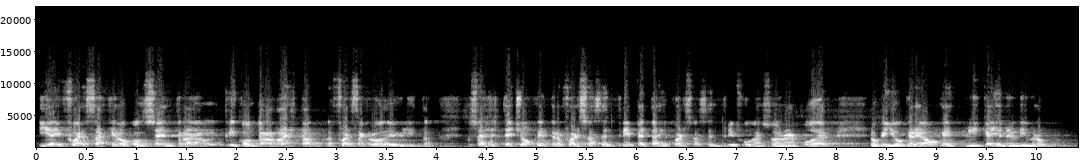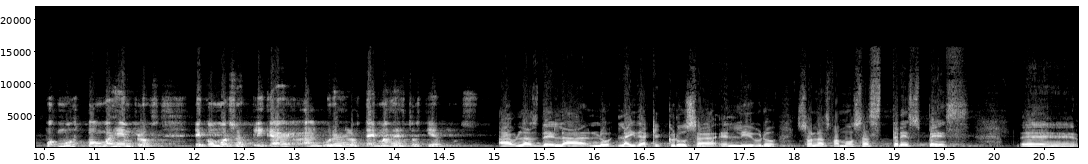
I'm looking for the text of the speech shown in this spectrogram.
y hay fuerzas que lo concentran y contrarrestan las fuerzas que lo debilitan. Entonces este choque entre fuerzas centrípetas y fuerzas centrífugas sobre el poder, lo que yo creo que explica y en el libro pongo ejemplos de cómo eso explica algunos de los temas de estos tiempos hablas de la, idea que cruza el libro, son las famosas tres P's. Eh,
